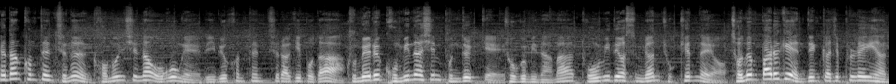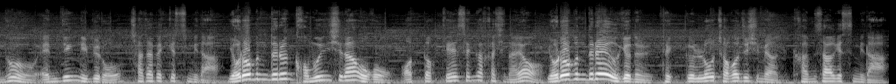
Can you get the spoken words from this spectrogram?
해당 컨텐츠는 검은 신화 50의 리뷰 컨텐츠라기보다 구매를 고민하신 분들께 조금이나마 도움이 되었으면 좋겠네요. 저는 빠르게 엔딩까지 플레이한 후 엔딩 리뷰로 찾아뵙겠습니다. 여러분들은 검은 신화 50 어떻게 생각하시나요? 여러분들의 의견을 댓글로 적어주시면 감사하겠습니다.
